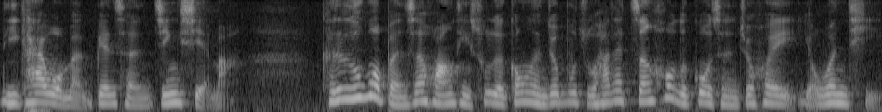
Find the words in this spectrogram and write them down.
离开我们，变成经血嘛。可是，如果本身黄体素的功能就不足，它在增厚的过程就会有问题。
